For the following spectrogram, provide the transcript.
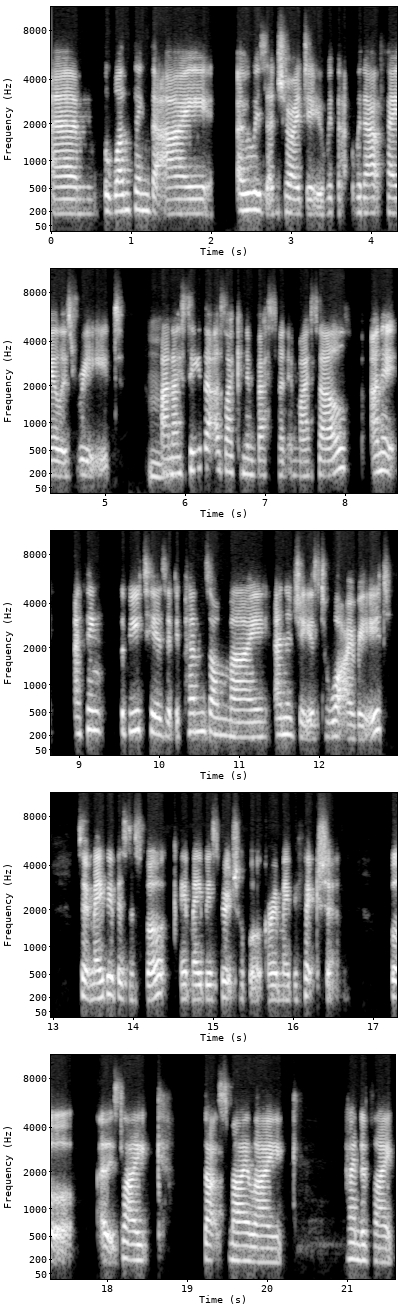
um, but one thing that I always ensure I do with, without fail is read. Mm. And I see that as like an investment in myself. And it, I think the beauty is it depends on my energy as to what I read. So it may be a business book, it may be a spiritual book, or it may be fiction. But it's like that's my like kind of like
